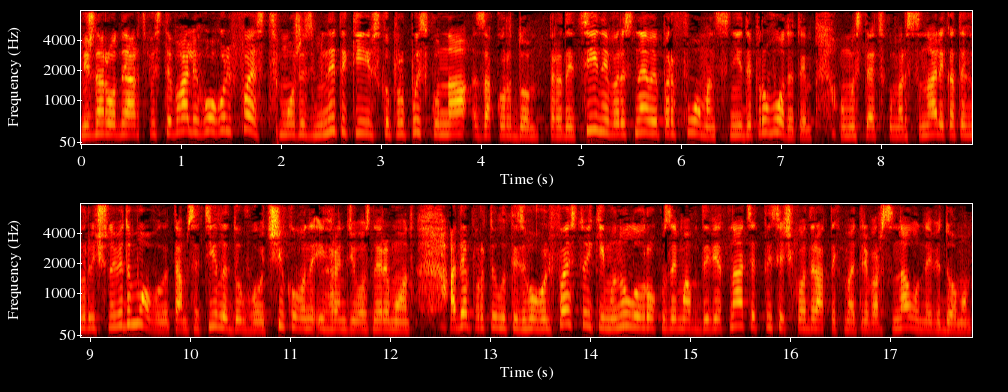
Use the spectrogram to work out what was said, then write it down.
Міжнародний арт-фестиваль Гогольфест може змінити київську прописку на закордон. Традиційний вересневий перформанс ніде проводити. У мистецькому арсеналі категорично відмовили. Там затіли довгоочікуваний і грандіозний ремонт. А де протилитись Гогольфесту, який минулого року займав 19 тисяч квадратних метрів арсеналу, невідомо.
